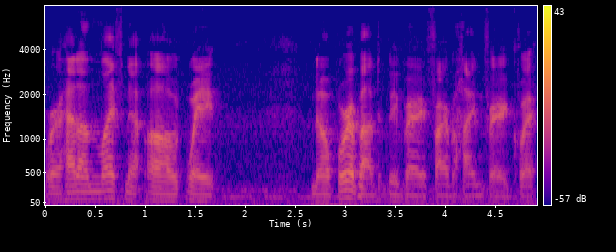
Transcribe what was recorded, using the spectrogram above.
We're ahead on life now. Oh, wait. Nope, we're about to be very far behind very quick.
